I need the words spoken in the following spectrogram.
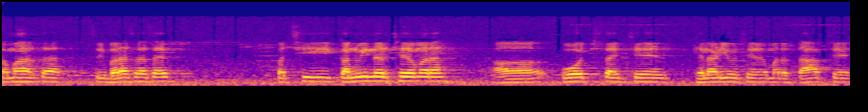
સમાહર્તા શ્રી બરાસરા સાહેબ, પછી કન્વીનર છે અમારા કોચ સાહેબ છે, ખેલાડીઓ છે, અમારા સ્ટાફ છે,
